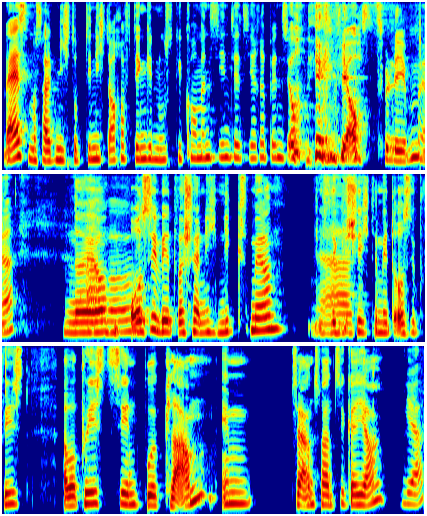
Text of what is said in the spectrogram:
weiß man es halt nicht, ob die nicht auch auf den Genuss gekommen sind, jetzt ihre Pension irgendwie auszuleben. Ja. Naja, Aber, Ossi wird wahrscheinlich nichts mehr diese ja. Geschichte mit Ozzy Priest. Aber Priest sind Burglam im 22er Jahr. Ja.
